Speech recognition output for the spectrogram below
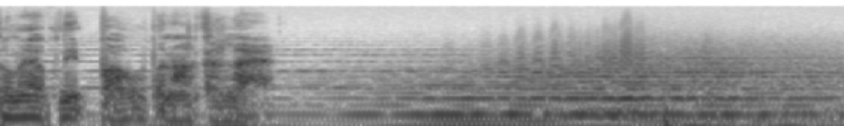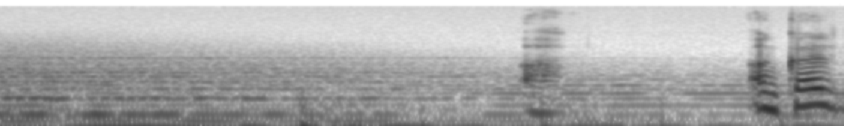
तुम्हें अपनी बहू बनाकर लाया। Uncle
